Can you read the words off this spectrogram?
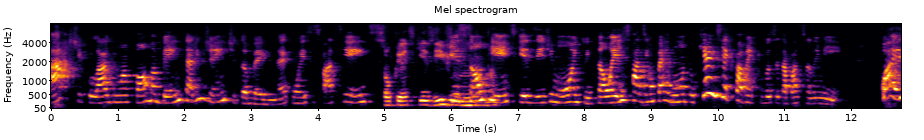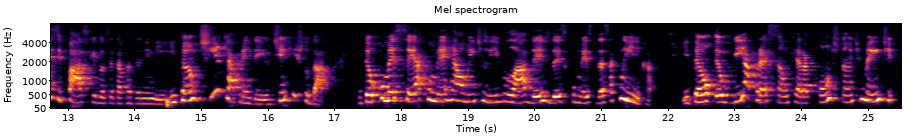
Articular de uma forma bem inteligente também, né? Com esses pacientes. São clientes que exigem que muito. são né? clientes que exigem muito. Então, eles faziam pergunta: o que é esse equipamento que você está passando em mim? Qual é esse passo que você está fazendo em mim? Então, eu tinha que aprender, eu tinha que estudar. Então, eu comecei a comer realmente livro lá desde esse começo dessa clínica. Então, eu vi a pressão que era constantemente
